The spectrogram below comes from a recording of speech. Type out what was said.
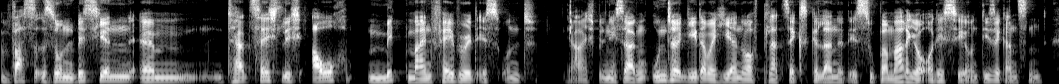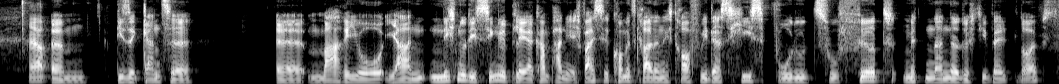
Was so ein bisschen ähm, tatsächlich auch mit mein Favorite ist und ja, ich will nicht sagen untergeht, aber hier nur auf Platz 6 gelandet ist Super Mario Odyssey und diese ganzen, Ja. ähm, diese ganze äh, Mario, ja, nicht nur die Singleplayer-Kampagne, ich weiß, ich komme jetzt gerade nicht drauf, wie das hieß, wo du zu viert miteinander durch die Welt läufst.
